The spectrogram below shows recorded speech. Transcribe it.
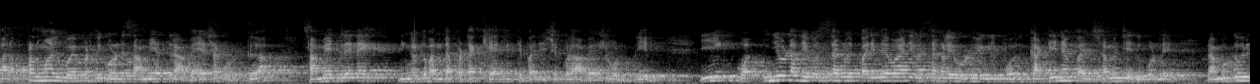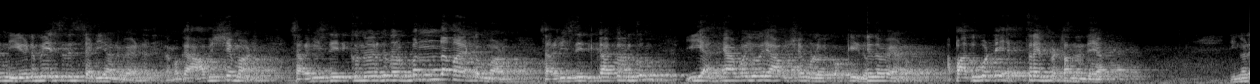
ഫലപ്രദമായി ഉപയോഗപ്പെടുത്തിക്കൊണ്ട് സമയത്തിന് അപേക്ഷ കൊടുക്കുക. സമയത്തിന് തന്നെ നിങ്ങൾക്ക് ബന്ധപ്പെട്ട കേറ്ററ്റ് പരീക്ഷയ്ക്കുള്ള അപേക്ഷ കൊടുക്കുകയും ഈ ഇനിയുള്ള ദിവസങ്ങൾ പരിമിതമായ ദിവസങ്ങളെ ഉള്ളൂ എങ്കിൽ പോലും കഠിന പരിശ്രമം ചെയ്തുകൊണ്ട് നമുക്ക് ഒരു നീഡ് ബേസ്ഡ് സ്റ്റഡിയാണ് വേണ്ടത്. നമുക്ക് ആവശ്യമാണ്. സർവീസിൽ ഇരിക്കുന്നവർക്ക് നിർബന്ധമായിട്ടും വേണം. സർവീസിൽ ഇരിക്കാത്തവർക്കും ഈ അധ്യാപക ജോലി ആവശ്യമുള്ളവർക്കൊക്കെ ഇത് വേണം. അപ്പൊ അതുകൊണ്ട് എത്രയും പെട്ടെന്ന് എന്ത് ചെയ്യാം? നിങ്ങൾ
